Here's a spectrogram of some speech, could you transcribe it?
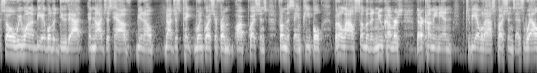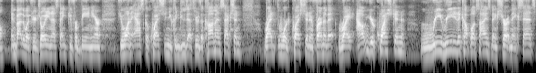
so we want to be able to do that and not just have you know not just take one question from uh, questions from the same people but allow some of the newcomers that are coming in to be able to ask questions as well. And by the way if you're joining us thank you for being here. If you want to ask a question you can do that through the comment section. Write the word question in front of it. Write out your question reread it a couple of times, make sure it makes sense.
